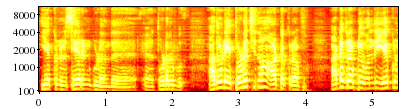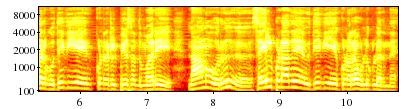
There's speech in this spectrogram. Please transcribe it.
இயக்குனர் சேரன் கூட அந்த தொடர்பு. அதோடைய தொடர்ச்சி தான் ஆட்டோகிராஃப். ஆட்டோகிராஃபில் வந்து இயக்குனருக்கு உதவிய இயக்குனர்கள் பேசுனது மாதிரி நானும் ஒரு செயல்படாத உதவிய இயக்குனராக உள்ளுக்குள்ளே இருந்தேன்.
